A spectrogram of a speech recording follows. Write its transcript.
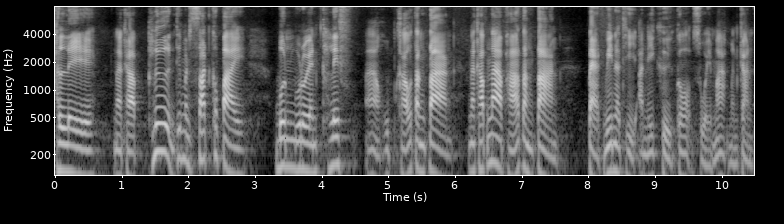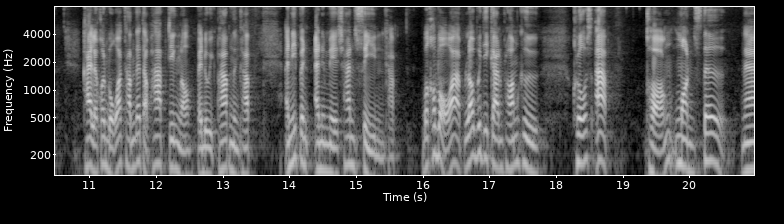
ทะเลนะครับคลื่นที่มันซัดเข้าไปบนบริเวณคลิฟหุบเขาต่างๆนะครับหน้าผาต่างๆ 8 วินาทีอันนี้คือก็สวยมากเหมือนกัน ใครหลายคนบอกว่าทำได้แต่ภาพจริงเหรอ ไปดูอีกภาพหนึ่งครับ อันนี้เป็นแอนิเมชัน scene ครับเขาบอกว่าแล้ววิธีการ prompt คือ close up ของ monster นะ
